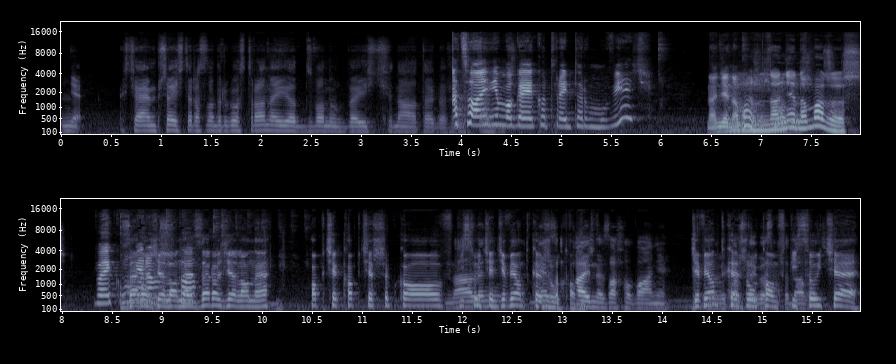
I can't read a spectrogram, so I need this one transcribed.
Nie. Chciałem przejść teraz na drugą stronę i od dzwonów wejść na tego. A co, ja nie mogę jako traitor mówić? No nie, no możesz, No nie, no możesz. możesz. Bo jak Zero zielone, to... zero zielone. Kopcie, kopcie szybko, No, wpisujcie nie- dziewiątkę nie żółtą. Fajne zachowanie. Dziewiątkę żółtą, wpisujcie.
